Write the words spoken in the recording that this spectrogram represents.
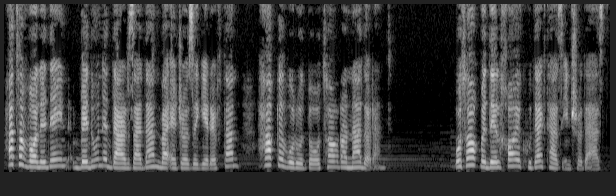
حتی والدین بدون در زدن و اجازه گرفتن حق ورود به اتاق را ندارند. اتاق به دلخواه کودک تزئین شده است.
